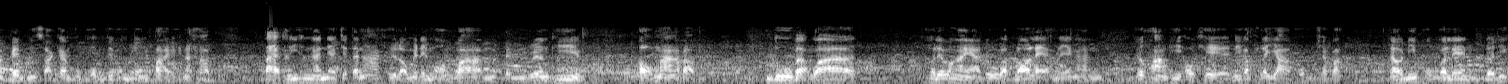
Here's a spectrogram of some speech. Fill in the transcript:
มันเป็นอินสตาแกรมของผมที่ผมลงไปนะครับ แต่ทั้งนี้ทั้งนั้นเนี่ยเจตนาคือเราไม่ได้มองว่ามันเป็นเรื่องที่ออกมาแบบดูแบบว่าเขาเรียกว่าไงอะดูแบบล่อแหลมอะไรอย่างนั้นด้วยความที่โอเค นี่ก็ภรรยาผมใช่ปะแล้วนี่ผมก็เล่น โดยที่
